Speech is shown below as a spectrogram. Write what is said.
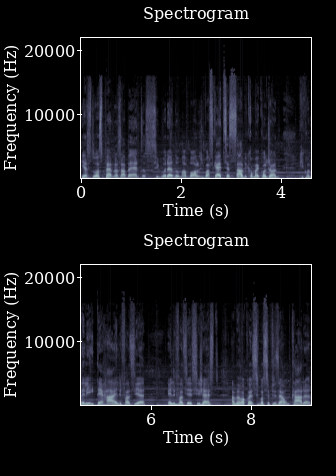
e as duas pernas abertas, segurando uma bola de basquete, você sabe que é o Michael Jordan. Porque quando ele ia enterrar, ele fazia, ele fazia esse gesto. A mesma coisa se você fizer um cara,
